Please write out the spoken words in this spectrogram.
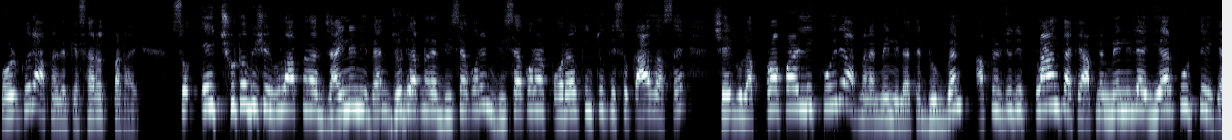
হোল্ড করে আপনাদেরকে ফেরত পাঠায়। সো এই ছোট বিষয়গুলো আপনারা জাইনে নেবেন। যদি আপনারা ভিসা করেন, ভিসা করার পরেও কিন্তু কিছু কাজ আছে। সেইগুলা প্রপারলি করে আপনারা মেনিলাতে ঢুকবেন। আপনার যদি প্ল্যান থাকে, আপনি মেনিলা এয়ারপোর্ট থেকে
